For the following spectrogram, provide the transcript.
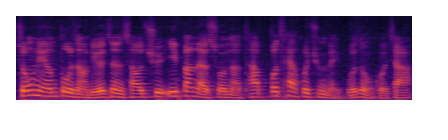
中联部长刘建超去，一般来说呢，他不太会去美国这种国家，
